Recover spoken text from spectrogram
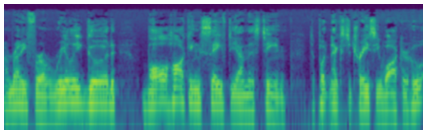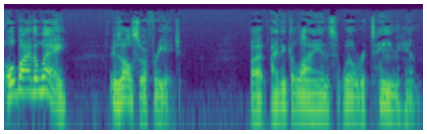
I'm ready for a really good ball hawking safety on this team to put next to Tracy Walker, who, oh, by the way, is also a free agent. but I think the Lions will retain him.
